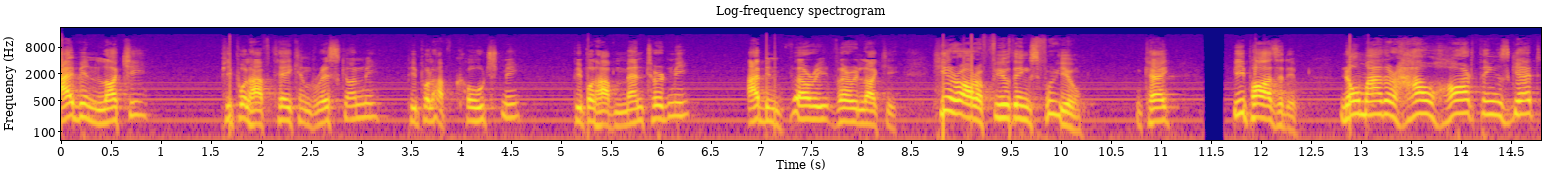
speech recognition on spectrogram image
I've been lucky People have taken risk on me. People have coached me. People have mentored me. I've been very, very lucky. Here are a few things for you, okay? Be positive. No matter how hard things get,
